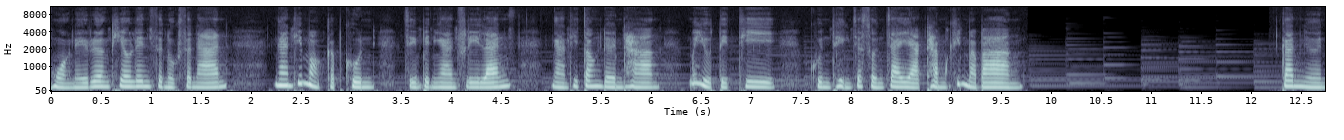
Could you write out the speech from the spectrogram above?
ห่วงในเรื่องเที่ยวเล่นสนุกสนาน งานที่เหมาะกับคุณจึงเป็นงานฟรีแลนซ์ งานที่ต้องเดินทาง ไม่อยู่ติดที่ คุณถึงจะสนใจอยากทำขึ้นมาบ้าง การเงิน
